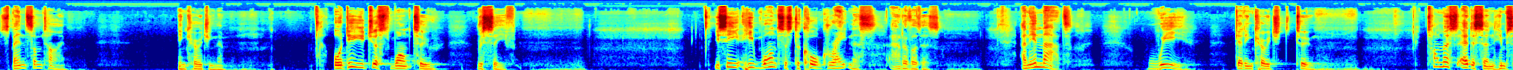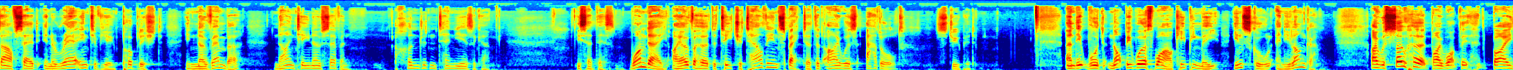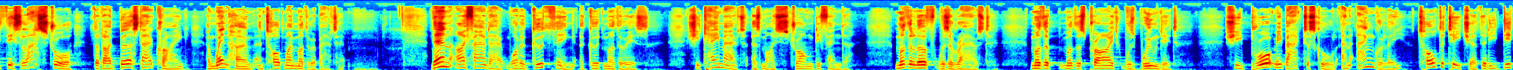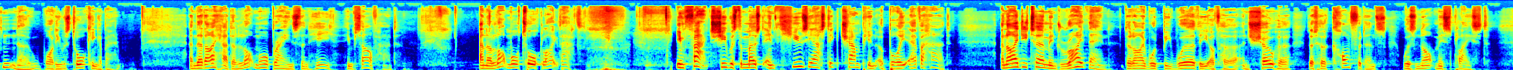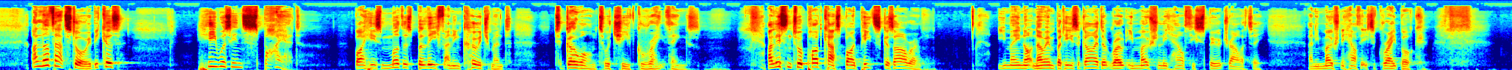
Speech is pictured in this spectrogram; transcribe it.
spend some time encouraging them? Or do you just want to receive? You see, He wants us to call greatness out of others. And in that, we get encouraged too. Thomas Edison himself said in a rare interview published in November 1907, 110 years ago, he said this One day I overheard the teacher tell the inspector that I was addled, stupid, and it would not be worthwhile keeping me in school any longer. I was so hurt by, what the, by this last straw that I burst out crying and went home and told my mother about it. Then I found out what a good thing a good mother is. She came out as my strong defender. Mother love was aroused. Mother, mother's pride was wounded. She brought me back to school and angrily told the teacher that he didn't know what he was talking about and that I had a lot more brains than he himself had, and a lot more talk like that. In fact, she was the most enthusiastic champion a boy ever had, and I determined right then that I would be worthy of her and show her that her confidence was not misplaced. I love that story because he was inspired by his mother's belief and encouragement to go on to achieve great things. I listened to a podcast by Pete Scazzero. You may not know him, but he's a guy that wrote Emotionally Healthy Spirituality and Emotionally Healthy. It's a great book.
